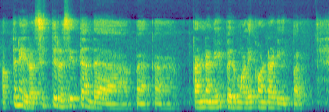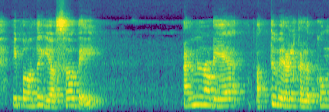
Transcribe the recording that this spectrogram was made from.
அத்தனை ரசித்து ரசித்து அந்த ப- க- கண்ணனை பெருமாளை கொண்டாடி இருப்பார். இப்போ வந்து யசோதை கண்ணனுடைய பத்து விரல்களுக்கும்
